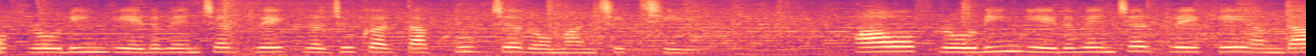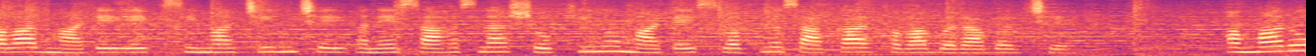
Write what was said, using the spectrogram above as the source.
ઓફ રોડિંગ એડવેન્ચર ટ્રેક રજૂ કરતા ખૂબ જ રોમાંચિત છીએ. આ ઓફ રોડિંગ એડવેન્ચર ટ્રેક એ અમદાવાદ માટે એક સીમાચિહ્ન છે અને સાહસના શોખીનો માટે સ્વપ્ન સાકાર થવા બરાબર છે. અમારો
